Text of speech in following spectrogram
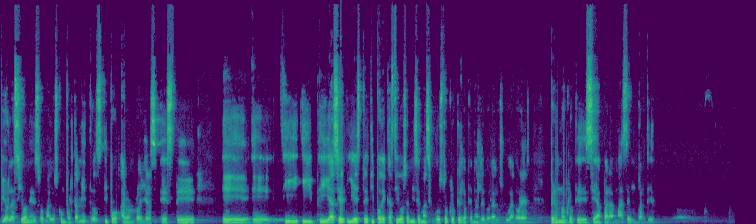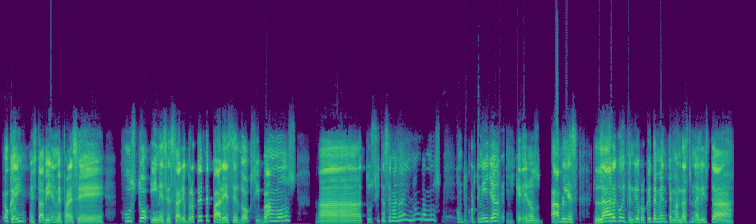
violaciones o malos comportamientos tipo Aaron Rodgers. Este, eh, eh, y, y, hacer, y este tipo de castigos a mí se me hace justo, creo que es lo que más le duele a los jugadores, pero no creo que sea para más de un partido. Ok, está bien, me parece justo y necesario, pero ¿qué te parece, Doc? Si vamos a tu cita semanal, ¿no? Vamos con tu cortinilla y que nos hables largo y tendido, porque también te mandaste una lista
